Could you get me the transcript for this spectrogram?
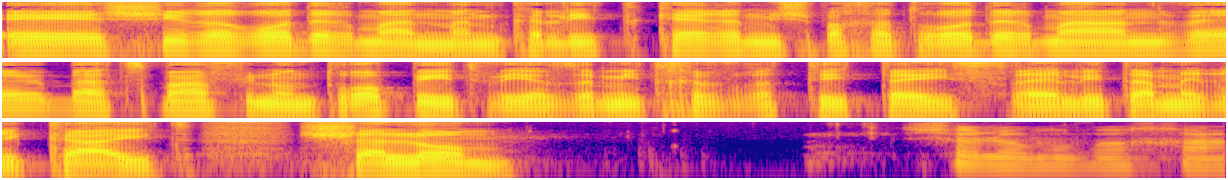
אה, שירה רודרמן, מנכ"לית קרן משפחת רודרמן, ובעצמה פילנטרופית ויזמית חברתית אה, ישראלית-אמריקאית. שלום. שלום וברכה.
